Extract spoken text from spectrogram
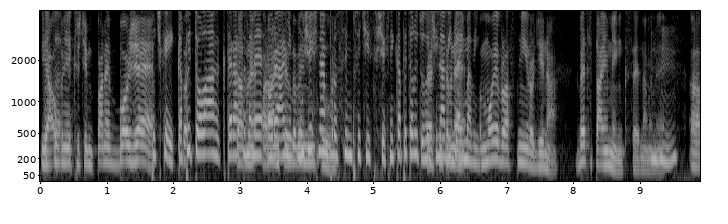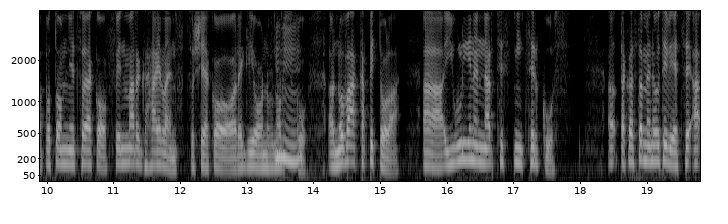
Já to úplně křičím, pane bože. Počkej, kapitola, která která se jmenuje Orální Orální, můžeš nám prosím přečíst všechny kapitoly, to To začíná být zajímavý. Moje vlastní rodina. Bad Timing se jedna jmenuje. Mm-hmm. A potom něco jako Finnmark Highlands, což je jako region v Norsku. Mm-hmm. A nová kapitola. A Julien narcistní cirkus. A takhle se tam jmenují ty věci a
